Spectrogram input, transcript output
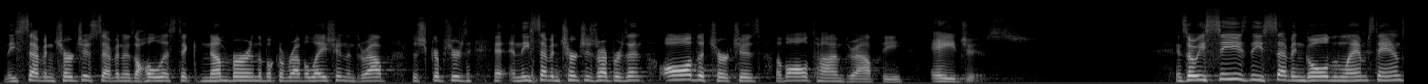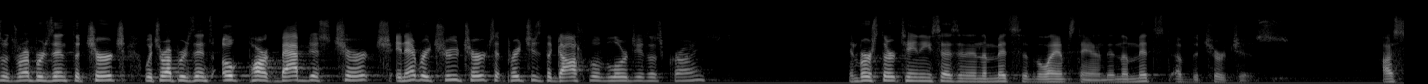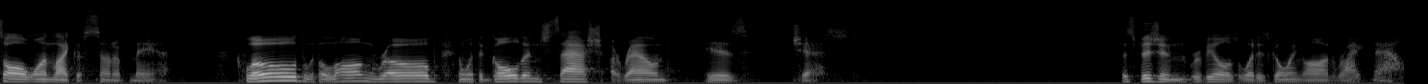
And these seven churches, seven is a holistic number in the book of Revelation and throughout the scriptures. And these seven churches represent all the churches of all time throughout the ages. And so he sees these seven golden lampstands, which represent the church, which represents Oak Park Baptist Church, in every true church that preaches the gospel of the Lord Jesus Christ. In verse 13, he says, And in the midst of the lampstand, in the midst of the churches, I saw one like a son of man, clothed with a long robe and with a golden sash around his chest. This vision reveals what is going on right now.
